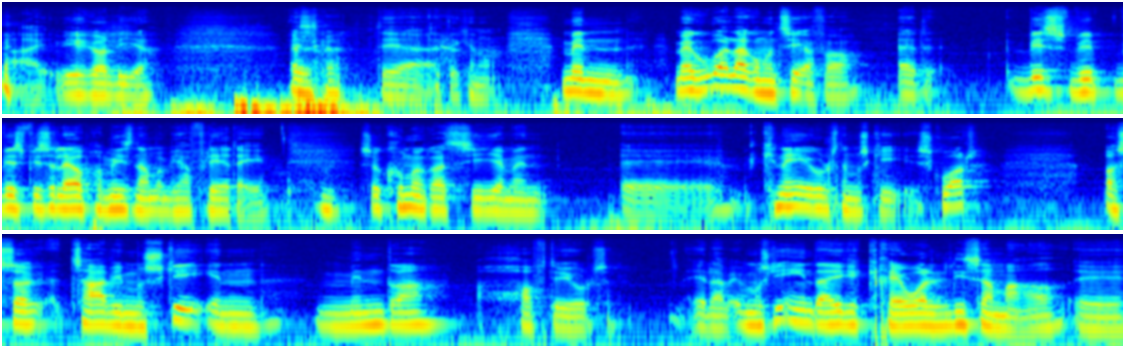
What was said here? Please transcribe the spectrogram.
Nej, vi kan godt lide jer. Jeg elsker. Det er, det er kanon. Men man kunne godt argumentere for, at hvis vi, hvis vi så laver præmissen om, at vi har flere dage, mm. så kunne man godt sige, jamen, øh, knæøvelsen er måske squat, og så tager vi måske en mindre hofteøvelse. Eller måske en, der ikke kræver lige så meget øh,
